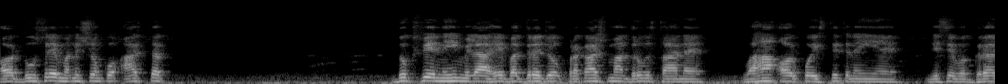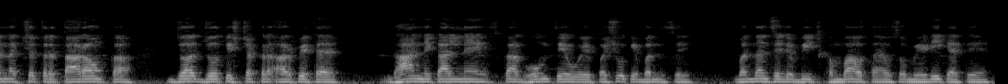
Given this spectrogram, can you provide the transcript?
और दूसरे मनुष्यों को आज तक दुख भी नहीं मिला है। भद्र जो प्रकाशमान ध्रुव स्थान है, वहाँ और कोई स्थित नहीं है, जिसे वह ग्रह नक्षत्र ताराओं का जो ज्योतिष चक्र अर्पित है। धान निकालने का घूमते हुए पशु के बंध से, बंधन से जो बीच खंभा होता है, उसको मेढ़ी कहते हैं,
